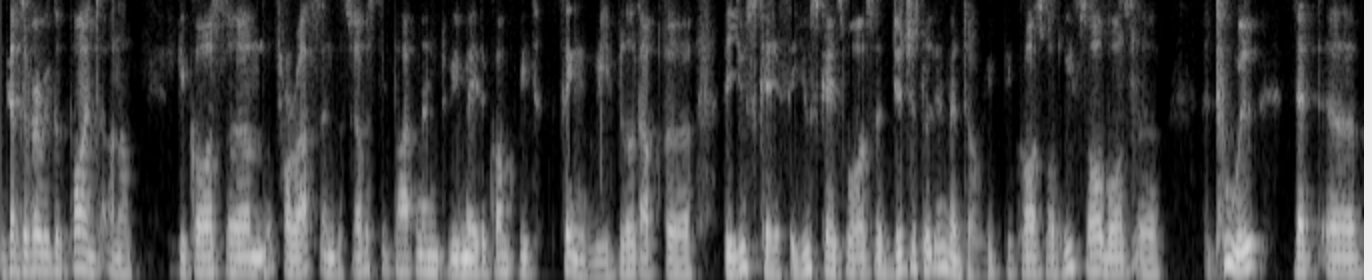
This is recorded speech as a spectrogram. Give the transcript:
That's a very good point, Anna. Because um, for us in the service department, we made a concrete thing. We built up uh, a use case. The use case was a digital inventory because what we saw was a, a tool that uh,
